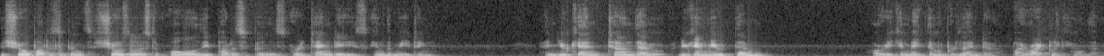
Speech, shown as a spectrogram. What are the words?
The show participants shows a list of all the participants or attendees in the meeting. And you can turn them, you can mute them, or you can make them a presenter by right-clicking on them.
